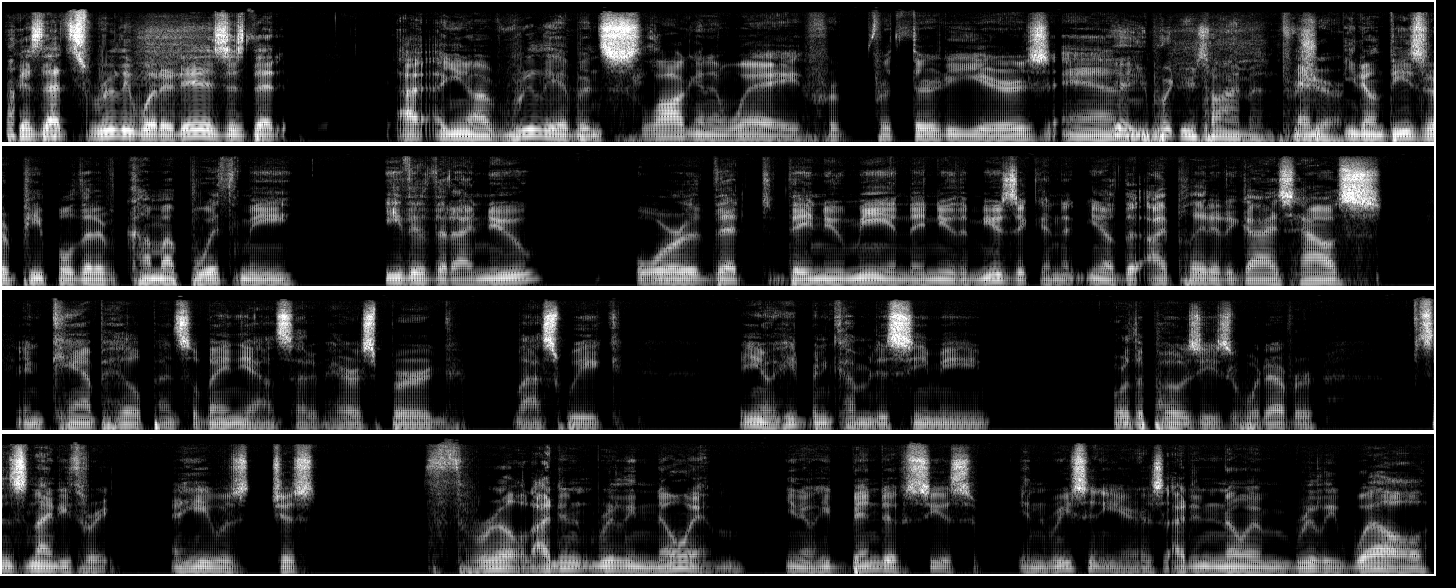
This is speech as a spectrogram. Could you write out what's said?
because that's really what it is. Is that, I, you know, I really have been slogging away for for 30 years, and yeah, you put your time in for and, sure. You know, these are people that have come up with me, either that I knew or that they knew me and they knew the music. And you know, the, I played at a guy's house in Camp Hill, Pennsylvania, outside of Harrisburg last week. And, you know, he'd been coming to see me or the Posies or whatever since '93, and he was just thrilled. I didn't really know him. You know, he'd been to see us in recent years. I didn't know him really well,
